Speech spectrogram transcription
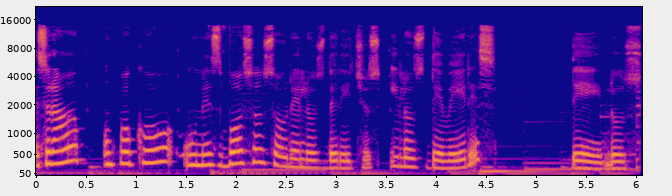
Eso era un poco un esbozo sobre los derechos y los deberes de los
